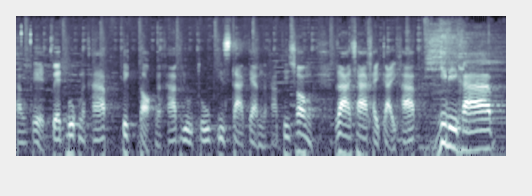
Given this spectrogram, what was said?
ทางเพจ Facebook นะครับ TikTok นะครับ YouTube Instagram นะครับที่ช่องราชาไข่ไก่ครับยินดีครับ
